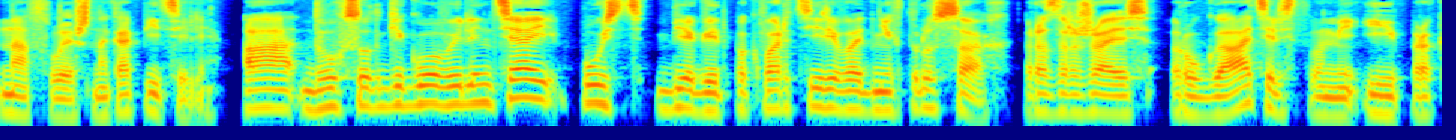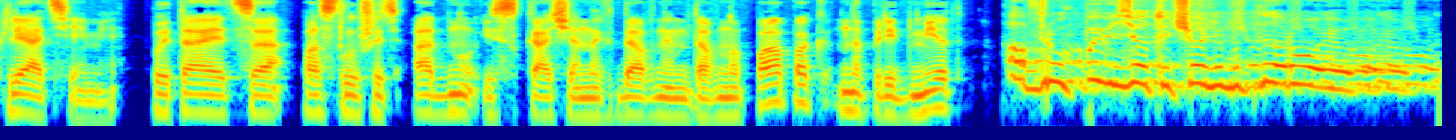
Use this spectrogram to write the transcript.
на флеш-накопители. А 200-гиговый лентяй пусть бегает по квартире в одних трусах, разражаясь ругательствами и проклятиями, пытается послушать одну из скачанных давным-давно папок на предмет А вдруг повезет и что-нибудь нарою?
